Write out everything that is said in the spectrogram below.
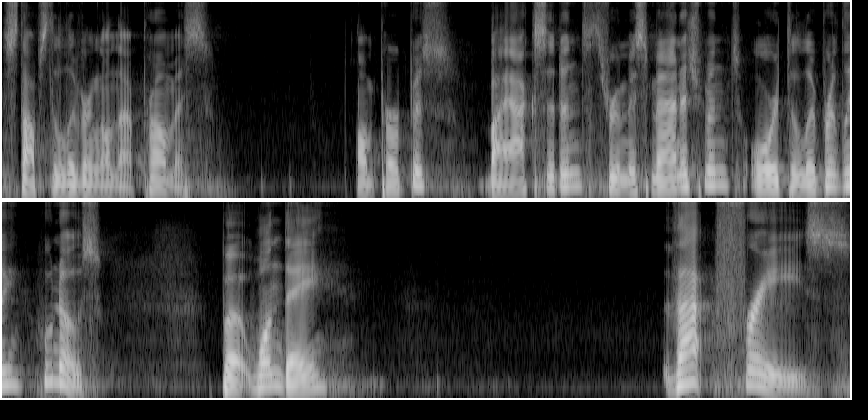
stops delivering on that promise? On purpose, by accident, through mismanagement, or deliberately? Who knows? But one day, that phrase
